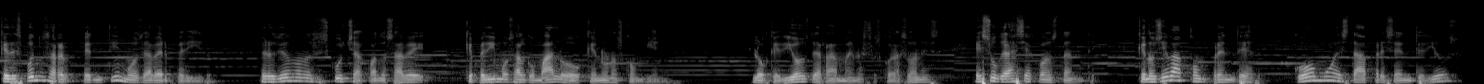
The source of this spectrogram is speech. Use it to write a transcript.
que después nos arrepentimos de haber pedido. Pero Dios no nos escucha cuando sabe que pedimos algo malo o que no nos conviene. Lo que Dios derrama en nuestros corazones es su gracia constante, que nos lleva a comprender cómo está presente Dios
